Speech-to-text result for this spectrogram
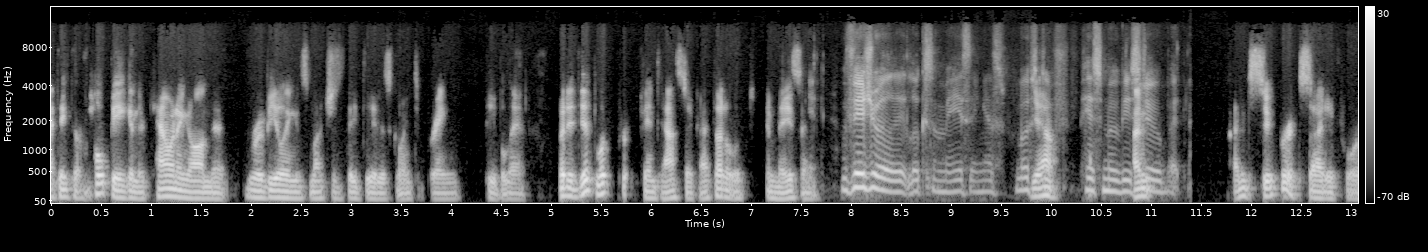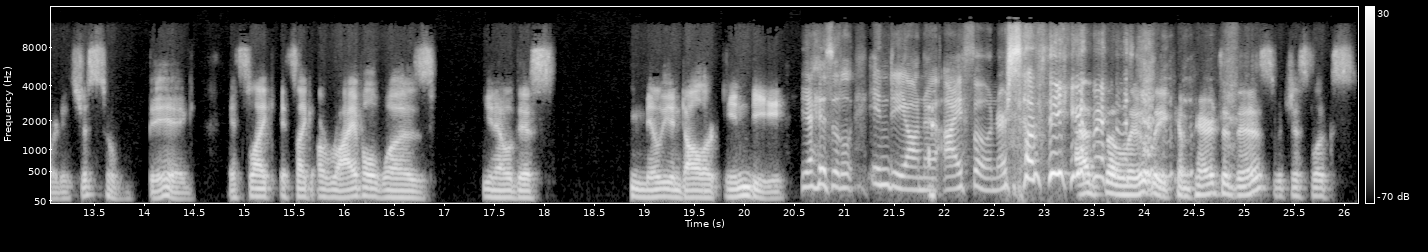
I think they're hoping and they're counting on that revealing as much as they did is going to bring people in but it did look fantastic. I thought it looked amazing. Visually, it looks amazing, as most yeah. of his movies I'm, do. But I'm super excited for it. It's just so big. It's like it's like Arrival was, you know, this million dollar indie. Yeah, his little indie on an iPhone or something. absolutely. Compared to this, which just looks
